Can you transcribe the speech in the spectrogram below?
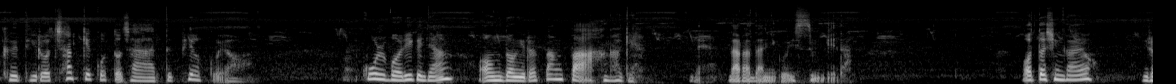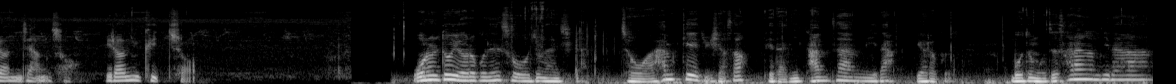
그 뒤로 참깨꽃도 잔뜩 피었고요. 꿀벌이 그냥 엉덩이를 빵빵하게 네, 날아다니고 있습니다. 어떠신가요? 이런 장소, 이런 귀초. 오늘도 여러분의 소중한 시간 저와 함께 해주셔서 대단히 감사합니다. 여러분 모두 모두 사랑합니다.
